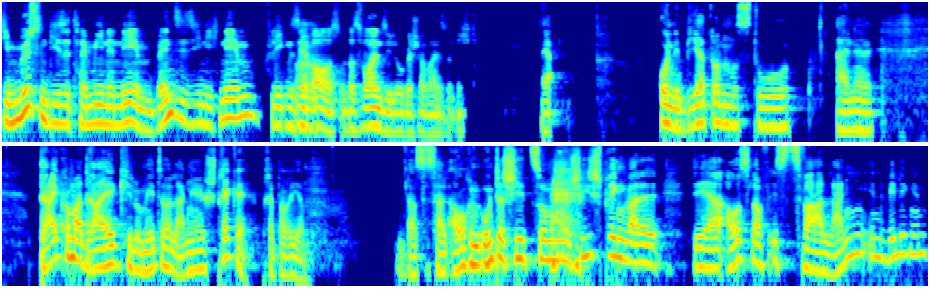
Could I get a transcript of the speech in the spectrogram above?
die müssen diese Termine nehmen. Wenn sie sie nicht nehmen, fliegen sie mhm. raus. Und das wollen sie logischerweise nicht. Ja. Und im Biathlon musst du eine 3,3 Kilometer lange Strecke präparieren. Das ist halt auch ein Unterschied zum Skispringen, weil der Auslauf ist zwar lang in Willingen,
